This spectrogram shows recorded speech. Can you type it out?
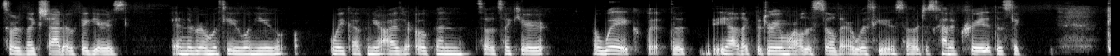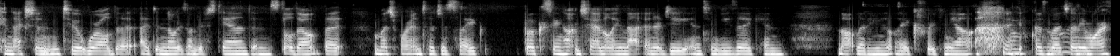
sort of like shadow figures in the room with you when you wake up and your eyes are open. So it's like you're awake, but the yeah, like the dream world is still there with you. So it just kind of created this like connection to a world that I didn't always understand and still don't, but much more into just like focusing on channeling that energy into music and not letting it like freak me out as much anymore.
